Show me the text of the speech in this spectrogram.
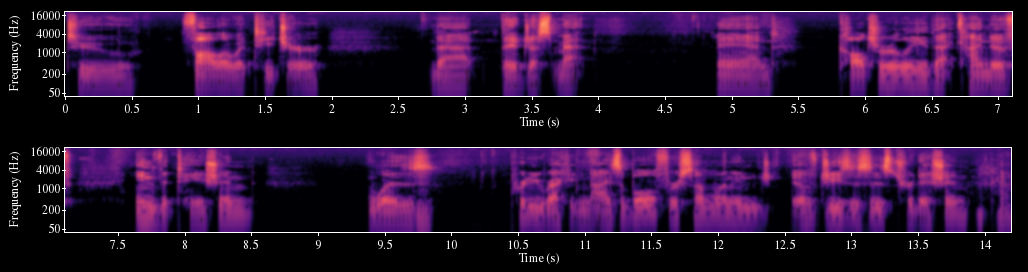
to follow a teacher that they just met. And culturally, that kind of invitation was pretty recognizable for someone in of Jesus's tradition. Okay.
